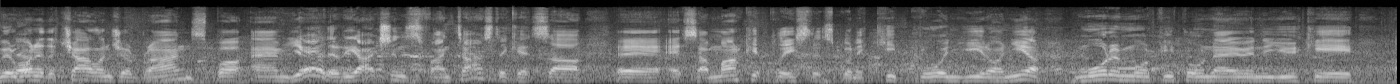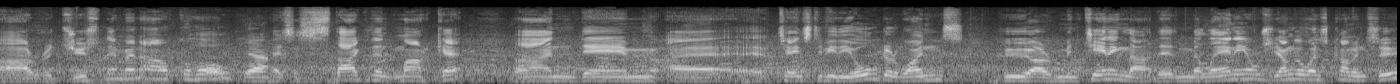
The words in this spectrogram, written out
We're Yeah. one of the challenger brands, but um, yeah, the reaction's fantastic. It's a uh, it's a marketplace that's going to keep growing year on year. More and more people now in the UK are reducing the amount of alcohol. Yeah. It's a stagnant market, and um, uh, it tends to be the older ones who are maintaining that. The millennials, younger ones coming through,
